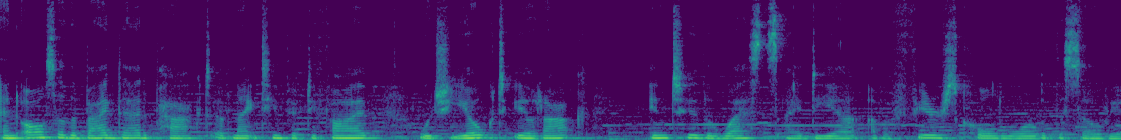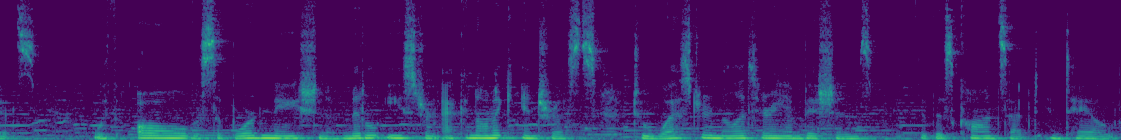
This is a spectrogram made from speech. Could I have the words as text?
and also the Baghdad Pact of 1955, which yoked Iraq into the West's idea of a fierce Cold War with the Soviets, with all the subordination of Middle Eastern economic interests to Western military ambitions that this concept entailed.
